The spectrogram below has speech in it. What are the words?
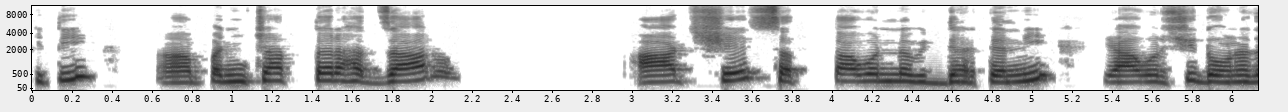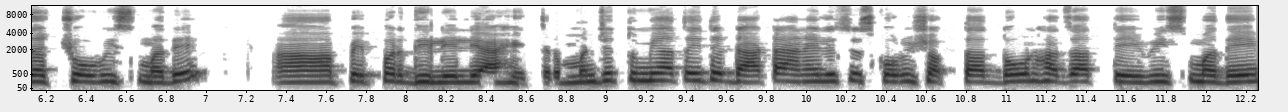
किती? पंच्याहत्तर हजार आठशे सत्तावन्न विद्यार्थ्यांनी यावर्षी दोन हजार चोवीसमध्ये पेपर दिलेले आहेत. तर म्हणजे तुम्ही आता इथे डाटा अनालिसिस करू शकता. दोन हजार तेवीसमध्ये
